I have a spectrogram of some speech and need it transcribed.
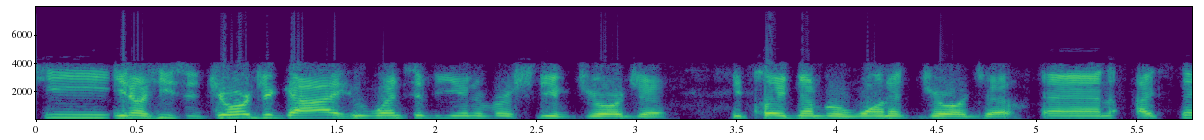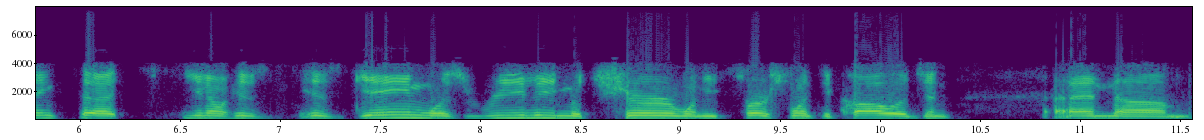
he, you know, he's a Georgia guy who went to the University of Georgia. He played number one at Georgia, and I think that you know his his game was really mature when he first went to college, and and um,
